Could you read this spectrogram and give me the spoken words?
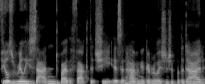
feels really saddened by the fact that she isn't having a good relationship with the dad.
